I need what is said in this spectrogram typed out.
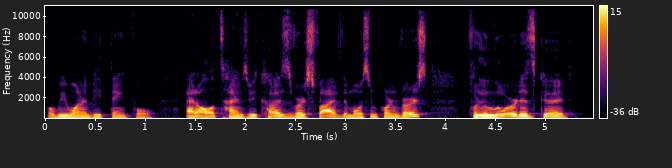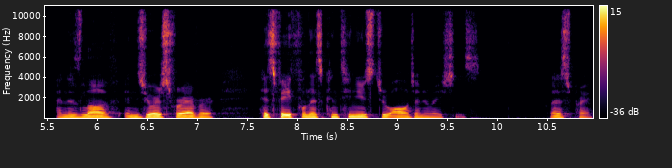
but we want to be thankful at all times because, verse 5, the most important verse, for the Lord is good and his love endures forever. His faithfulness continues through all generations. Let us pray.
